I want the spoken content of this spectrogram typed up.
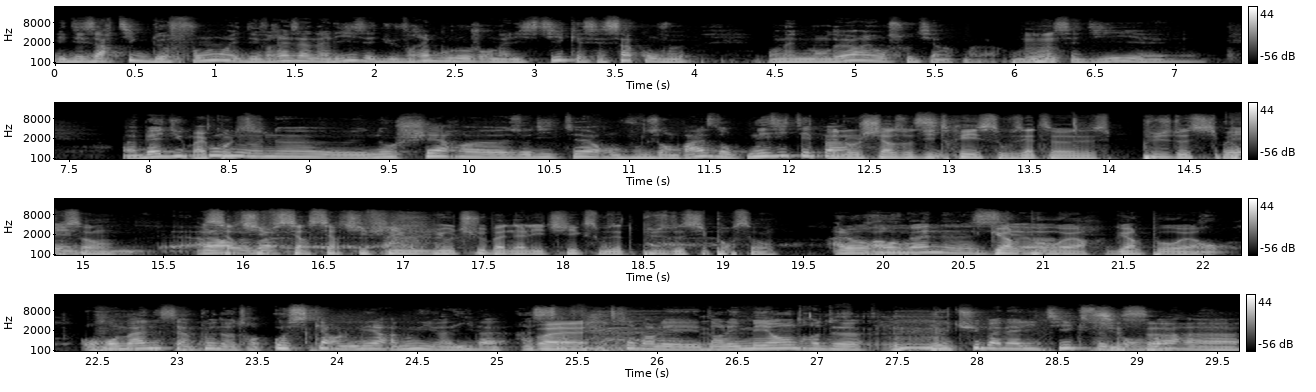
et des articles de fond et des vraies analyses et du vrai boulot journalistique et c'est ça qu'on veut. On est demandeur et on soutient. Voilà. Au moins mmh. c'est dit. Et... Euh, bah, du bah, coup, nos, chers euh, auditeurs, on vous embrasse. Donc, n'hésitez pas. Et nos chères auditrices, vous êtes euh, plus de 6%. Alors, certifié YouTube Analytics, vous êtes plus de 6%. Alors, Roman. Girl Power. Girl Power. Roman, c'est un peu notre Oscar Lumière à nous. Il va, il va s'infiltrer dans, les, dans les méandres de YouTube Analytics pour voir, euh,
